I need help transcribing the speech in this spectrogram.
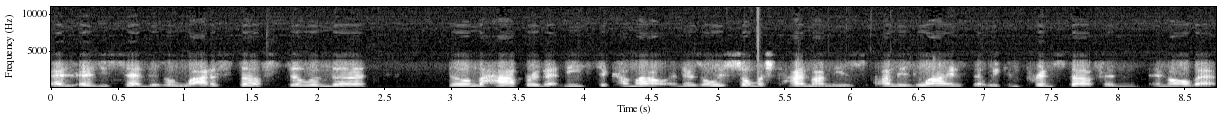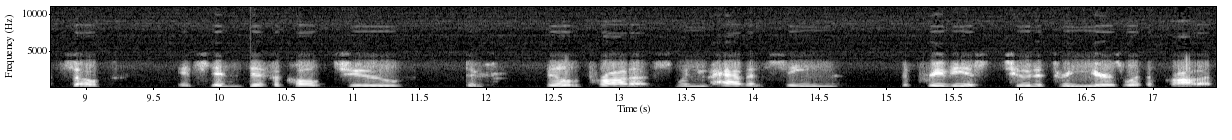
as, as you said, there's a lot of stuff still in the still in the hopper that needs to come out, and there's only so much time on these on these lines that we can print stuff and and all that. So it's it's difficult to to build products when you haven't seen the previous two to three years worth of product.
